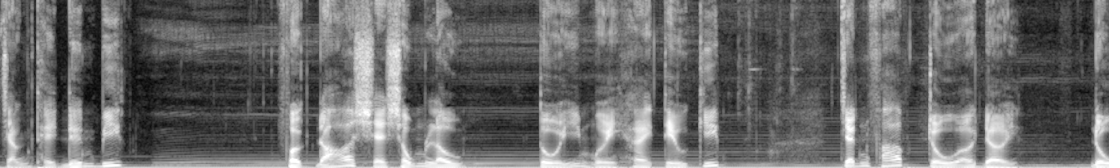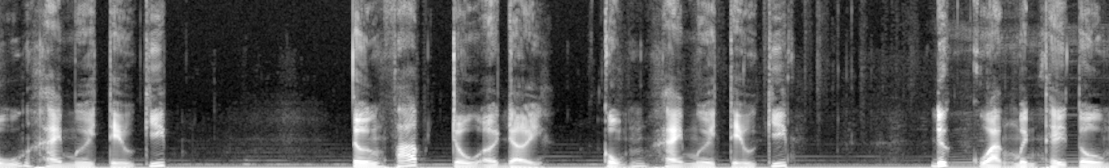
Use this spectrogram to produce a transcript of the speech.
chẳng thể đếm biết. Phật đó sẽ sống lâu, tuổi 12 tiểu kiếp. Chánh pháp trụ ở đời, đủ 20 tiểu kiếp. Tượng pháp trụ ở đời, cũng 20 tiểu kiếp. Đức Quang Minh Thế Tôn,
